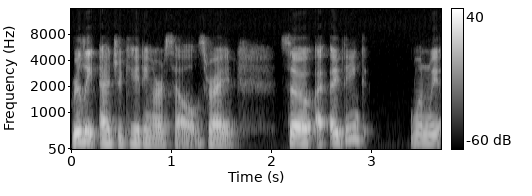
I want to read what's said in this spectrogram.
really educating ourselves right? So I, I think when we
